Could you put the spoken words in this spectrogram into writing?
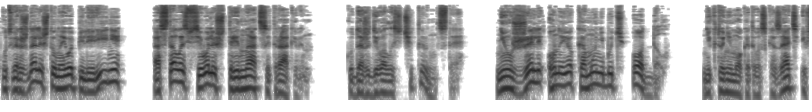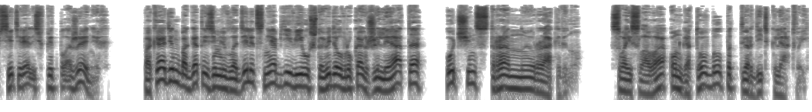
утверждали, что на его пелерине осталось всего лишь тринадцать раковин. Куда же девалась четырнадцатая? Неужели он ее кому-нибудь отдал? Никто не мог этого сказать, и все терялись в предположениях, пока один богатый землевладелец не объявил, что видел в руках Жилиата очень странную раковину. Свои слова он готов был подтвердить клятвой.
